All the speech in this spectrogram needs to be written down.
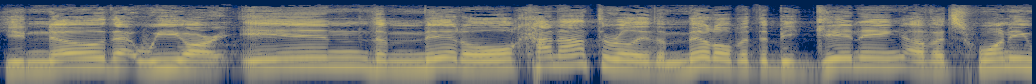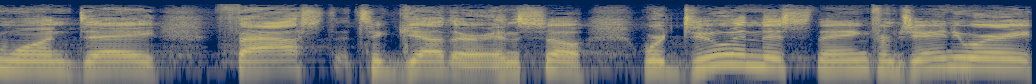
you know that we are in the middle, kind of not really the middle, but the beginning of a 21 day fast together. And so we're doing this thing from January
